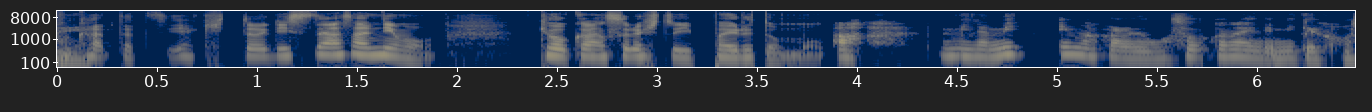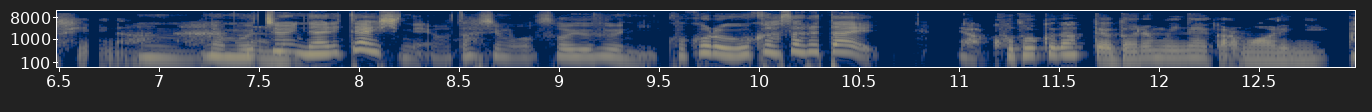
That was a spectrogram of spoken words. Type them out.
いよかったいやきっとリスナーさんにも共感する人いっぱいいると思う、みんなみ、今からでも遅くないんで見てほしいな。いうん、いや夢中になりたいしね、私もそういう風に心動かされたいや、孤独だったよ。誰もいないから、周りに。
